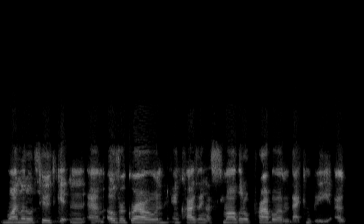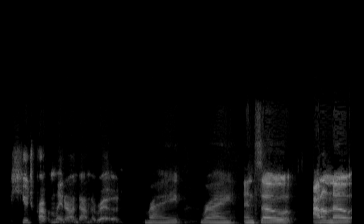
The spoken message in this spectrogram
one little tooth getting um, overgrown and causing a small little problem that can be a huge problem later on down the road. Right, right. And so I don't know.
